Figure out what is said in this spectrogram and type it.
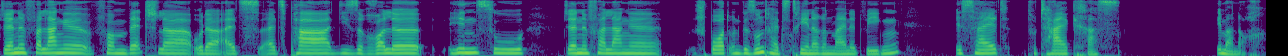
Jennifer Lange vom Bachelor oder als, als Paar diese Rolle hin zu Jennifer Lange, Sport- und Gesundheitstrainerin meinetwegen, ist halt total krass. Immer noch.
